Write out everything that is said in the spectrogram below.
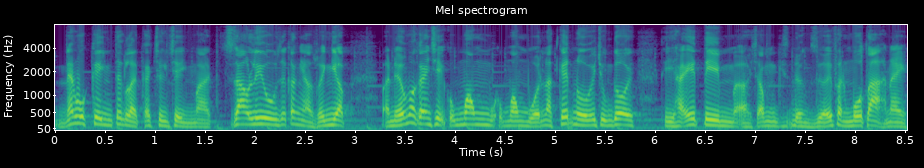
networking tức là các chương trình mà giao lưu giữa các nhà doanh nghiệp. Và nếu mà các anh chị cũng mong cũng mong muốn là kết nối với chúng tôi thì hãy tìm ở trong đường dưới phần mô tả này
